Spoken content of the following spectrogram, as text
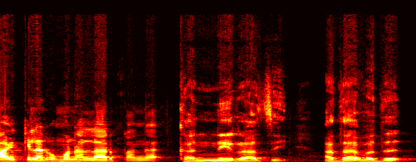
வாழ்க்கையில ரொம்ப நல்லா இருப்பாங்க? கன்னி ராசி. அதாவது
